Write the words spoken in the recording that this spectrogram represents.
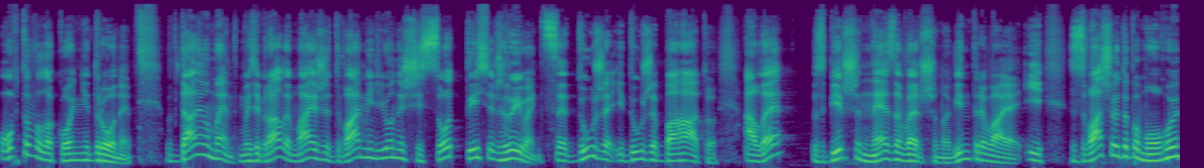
оптоволоконні дрони. В даний момент ми зібрали майже 2 мільйони 600 тисяч гривень. Це дуже і дуже багато. Але збір ще не завершено, він триває. І з вашою допомогою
